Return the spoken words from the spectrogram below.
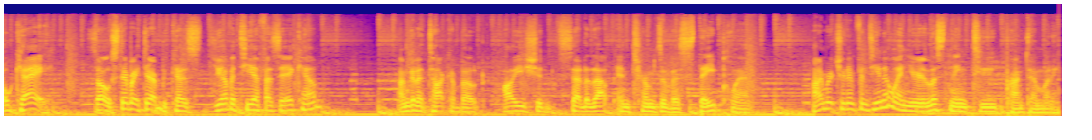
Okay, so stay right there because do you have a TFSA account? I'm going to talk about how you should set it up in terms of estate plan. I'm Richard Infantino, and you're listening to Primetime Money.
